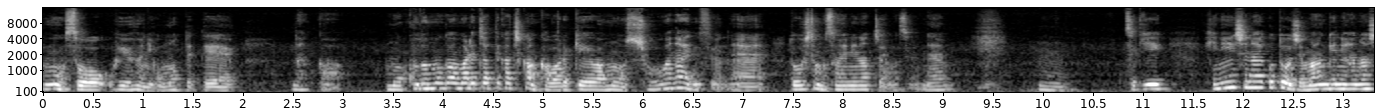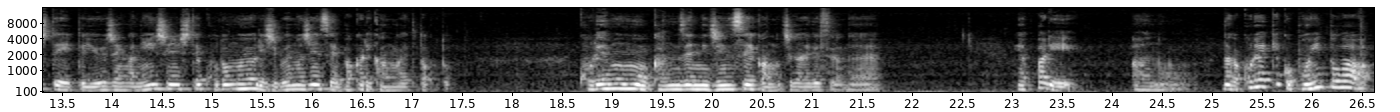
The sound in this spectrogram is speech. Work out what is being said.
もうそういうふうに思っててなんかもう子供が生まれちゃって価値観変わる系はもうしょうがないですよね。どうしても疎遠になっちゃいますよね。うん。次。否認しないことを自慢げに話していて友人が妊娠して子供より自分の人生ばかり考えてたこと。これももう完全に人生観の違いですよね。やっぱりあのなんかこれ結構ポイントは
